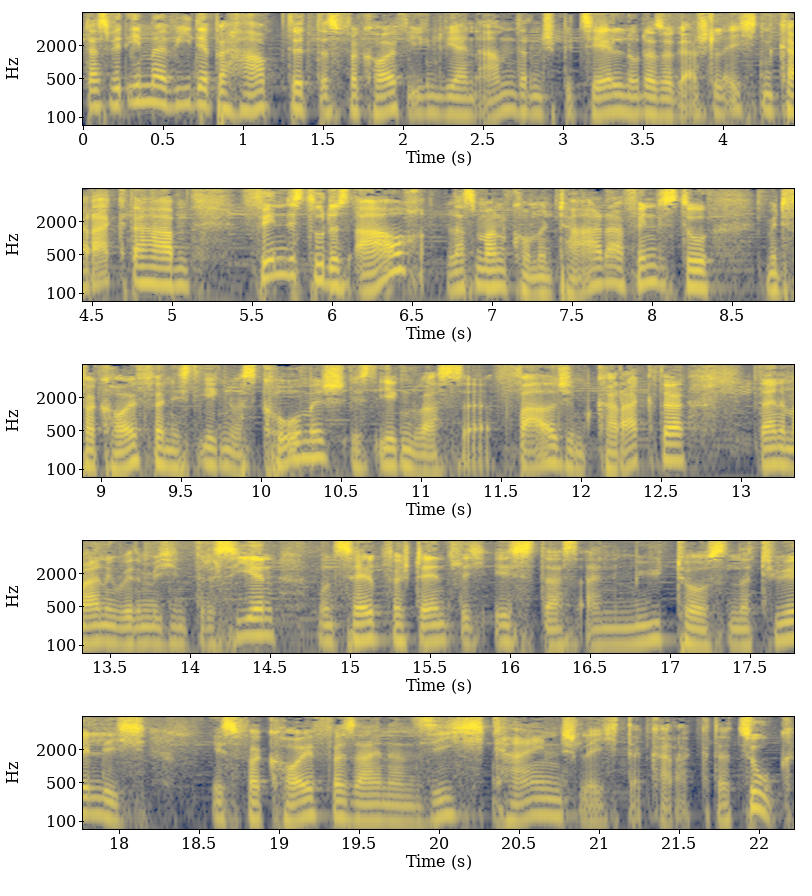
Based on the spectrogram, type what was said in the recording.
das wird immer wieder behauptet, dass Verkäufer irgendwie einen anderen speziellen oder sogar schlechten Charakter haben. Findest du das auch? Lass mal einen Kommentar da. Findest du, mit Verkäufern ist irgendwas komisch, ist irgendwas äh, falsch im Charakter? Deine Meinung würde mich interessieren und selbstverständlich ist das ein Mythos. Natürlich ist Verkäufer sein an sich kein schlechter Charakterzug.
